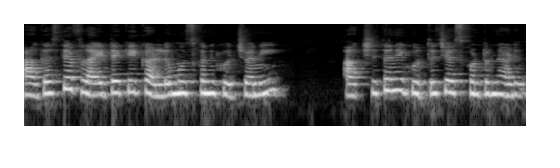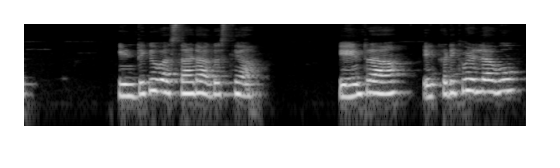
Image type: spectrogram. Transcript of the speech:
అగస్త్య ఫ్లైట్ ఎక్కి కళ్ళు మూసుకొని కూర్చొని అక్షితని గుర్తు చేసుకుంటున్నాడు. ఇంటికి వస్తాడు అగస్త్య? ఏంట్రా ఎక్కడికి వెళ్ళావు?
